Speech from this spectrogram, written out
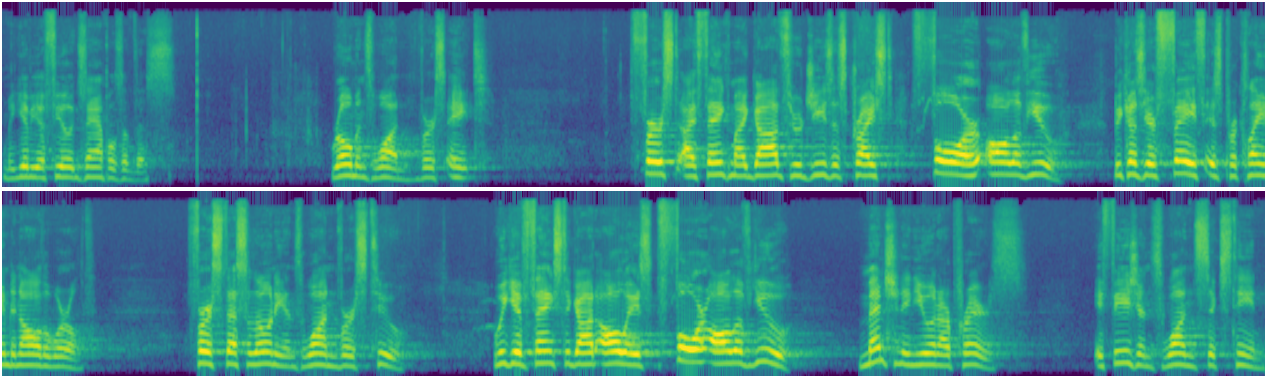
Let me give you a few examples of this. Romans 1, verse 8. First, I thank my God through Jesus Christ for all of you, because your faith is proclaimed in all the world. 1 Thessalonians 1, verse 2. We give thanks to God always for all of you, mentioning you in our prayers. Ephesians 1 16.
